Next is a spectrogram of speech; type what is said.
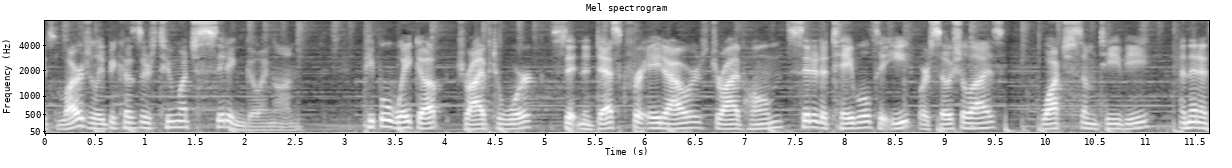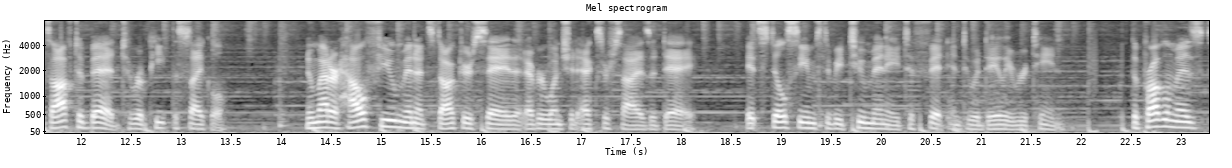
It's largely because there's too much sitting going on. People wake up, drive to work, sit in a desk for 8 hours, drive home, sit at a table to eat or socialize, watch some TV, and then it's off to bed to repeat the cycle. No matter how few minutes doctors say that everyone should exercise a day, it still seems to be too many to fit into a daily routine. The problem is,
